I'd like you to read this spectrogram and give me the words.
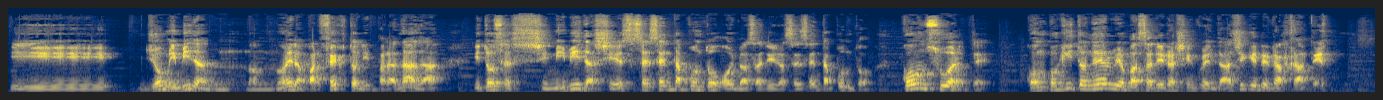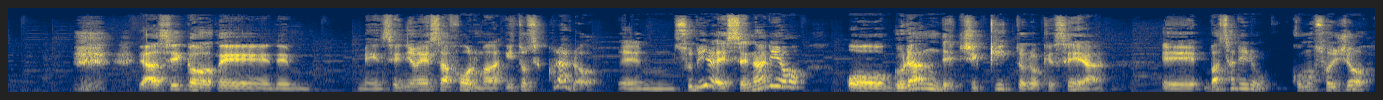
Y yo mi vida no, no, era perfecto ni para nada. Entonces, si mi vida si es 60 puntos, hoy va a salir a 60 puntos. Con suerte. Con poquito nervio va a salir a 50. Así que relájate. Así como de, me enseñó esa forma. Y entonces, claro, subir a escenario o grande, chiquito, lo que sea, eh, va a salir como soy yo.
